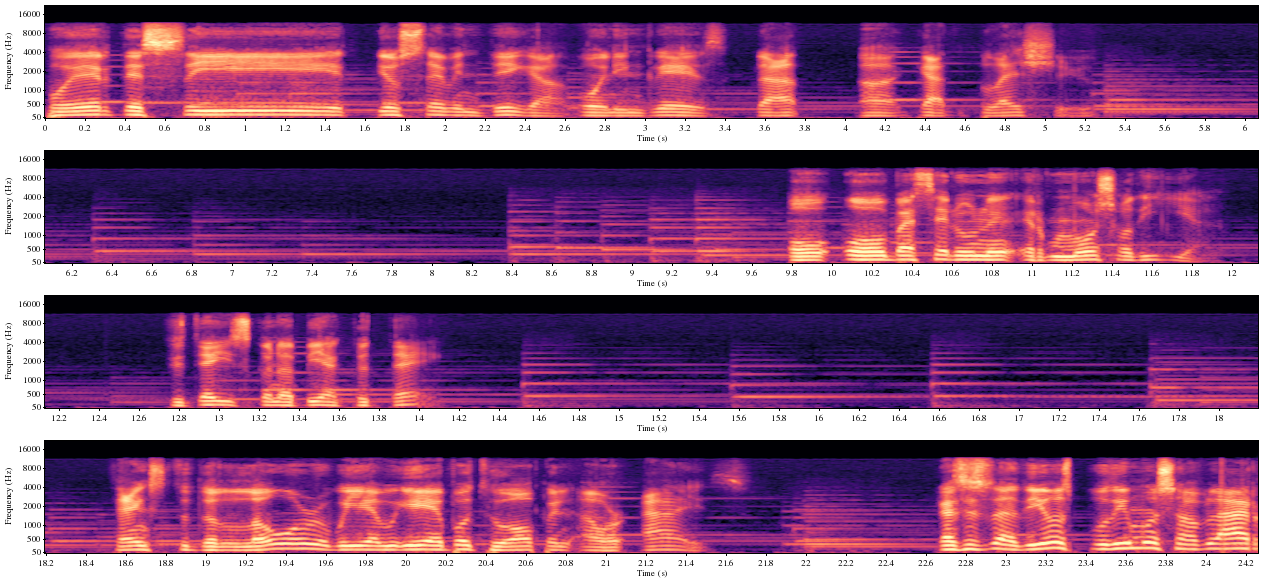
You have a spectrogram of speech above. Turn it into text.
Poder decir Dios te bendiga o en inglés God, uh, God bless you. O, va a ser un hermoso día. Today is going to be a good day. Thanks to the Lord, we are able to open our eyes. Gracias a Dios pudimos hablar,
